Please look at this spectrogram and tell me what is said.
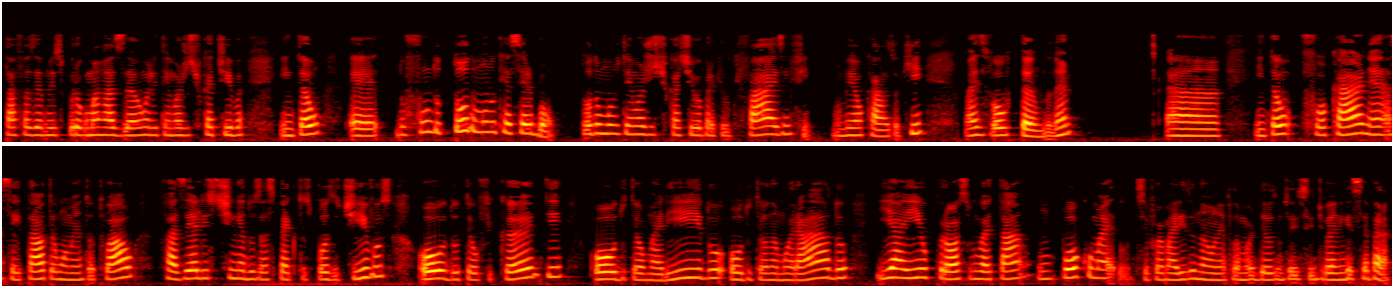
tá fazendo isso por alguma razão, ele tem uma justificativa. Então, é, no fundo, todo mundo quer ser bom. Todo mundo tem uma justificativa para aquilo que faz, enfim, não vem ao caso aqui, mas voltando, né? Ah, então, focar, né, aceitar o teu momento atual, fazer a listinha dos aspectos positivos, ou do teu ficante, ou do teu marido, ou do teu namorado, e aí o próximo vai estar tá um pouco mais. Se for marido, não, né? Pelo amor de Deus, não estou incentivando ninguém a se separar.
